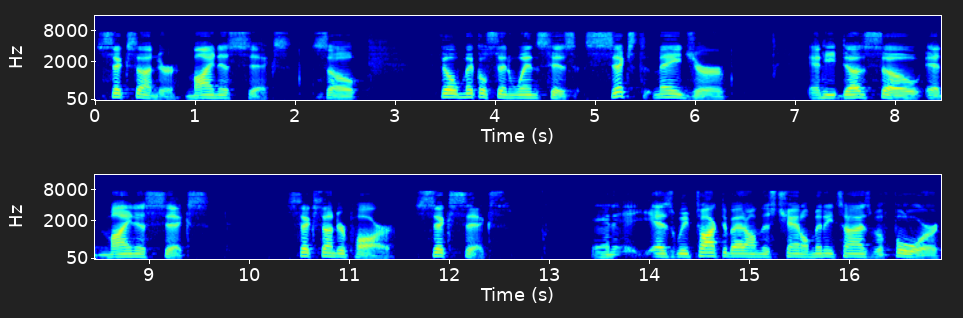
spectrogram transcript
Six under, minus six. So Phil Mickelson wins his sixth major, and he does so at minus six. six under par, six six. And as we've talked about on this channel many times before,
